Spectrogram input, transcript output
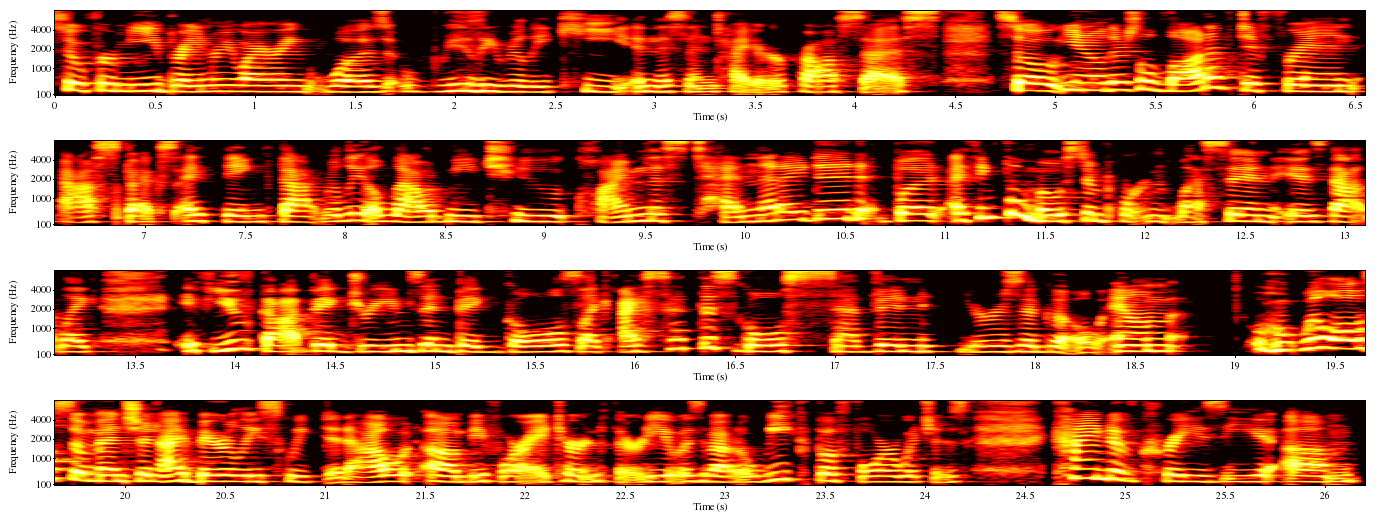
So for me, brain rewiring was really, really key in this entire process. So, you know, there's a lot of different aspects I think that really allowed me to climb this 10 that I did. But I think the most important lesson is that, like, if you've got big dreams and big goals, like I set this goal seven years ago. And We'll also mention I barely squeaked it out um, before I turned 30. It was about a week before, which is kind of crazy. Um,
